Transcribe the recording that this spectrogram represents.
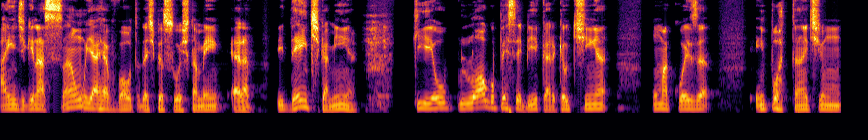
a indignação e a revolta das pessoas também era idêntica à minha, que eu logo percebi, cara, que eu tinha uma coisa importante, um,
